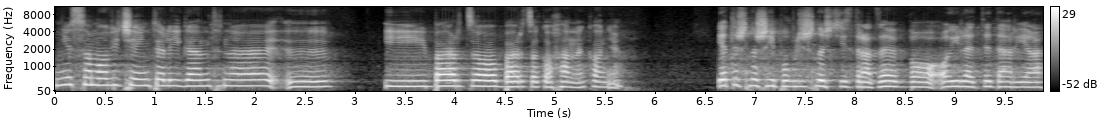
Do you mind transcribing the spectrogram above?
niesamowicie inteligentne. I bardzo, bardzo kochane konie. Ja też naszej publiczności zdradzę, bo o ile ty, Daria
